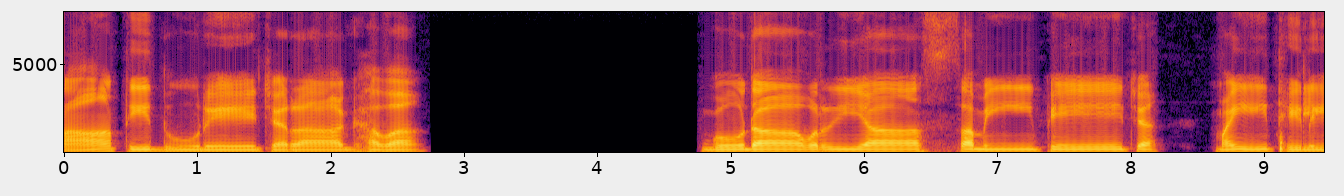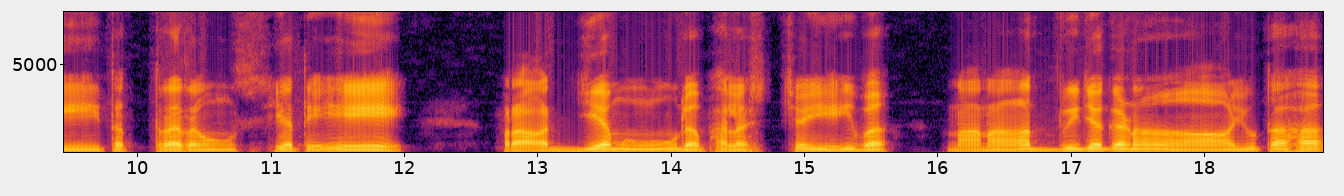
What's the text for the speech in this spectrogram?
नातिदूरे च राघव गोदावर्याः समीपे च मैथिली तत्र रंस्यते प्राज्यमूलफलश्चैव नानाद्विजगणायुतः।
